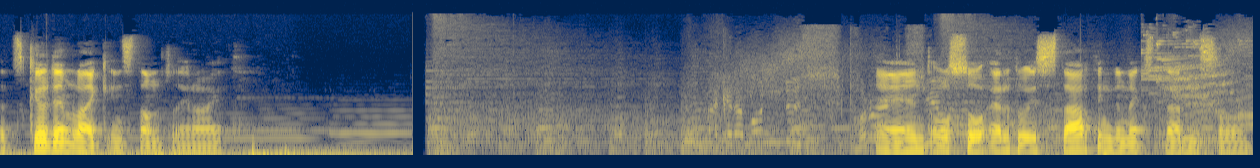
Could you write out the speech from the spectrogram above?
Let's kill them like instantly, right? And also R2 is starting the next turn, so...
